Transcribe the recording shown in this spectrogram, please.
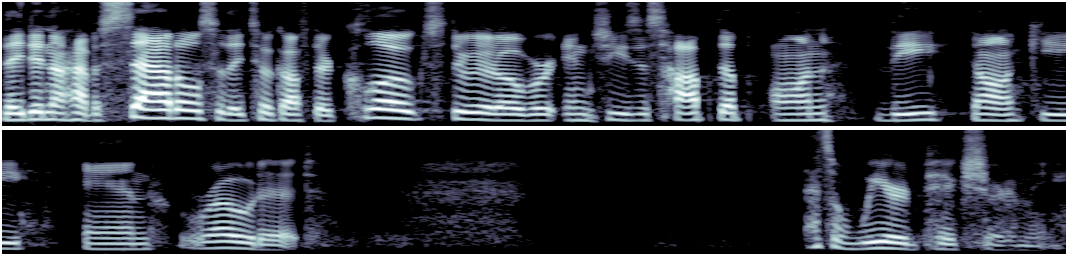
they did not have a saddle, so they took off their cloaks, threw it over, and Jesus hopped up on the donkey and rode it. That's a weird picture to me.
